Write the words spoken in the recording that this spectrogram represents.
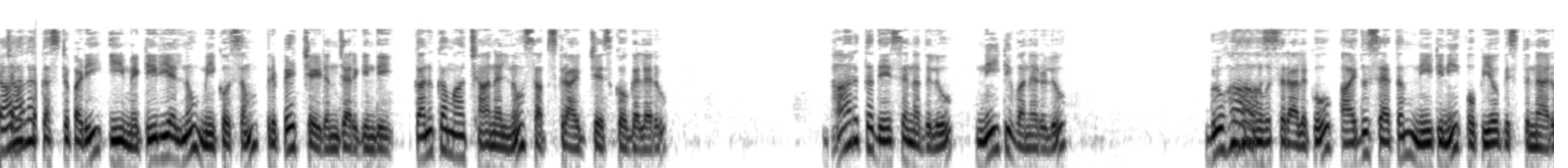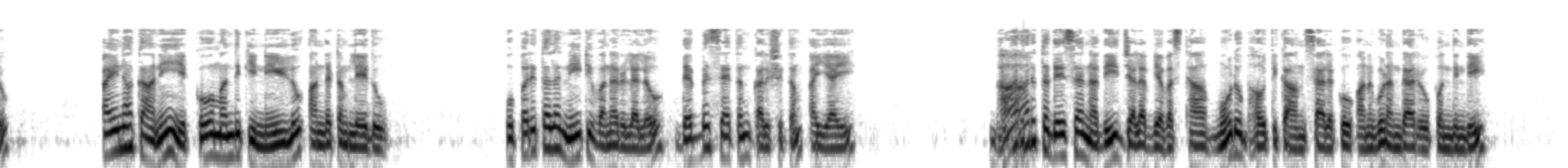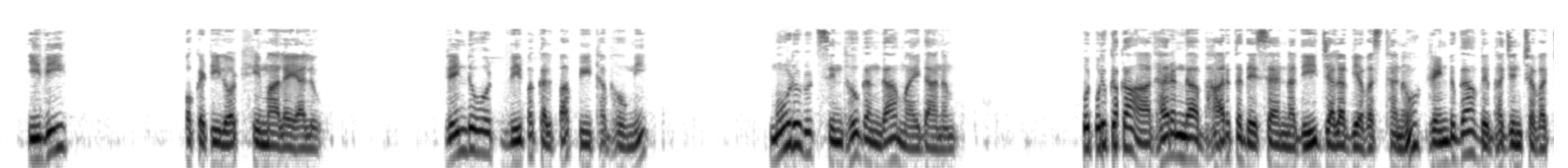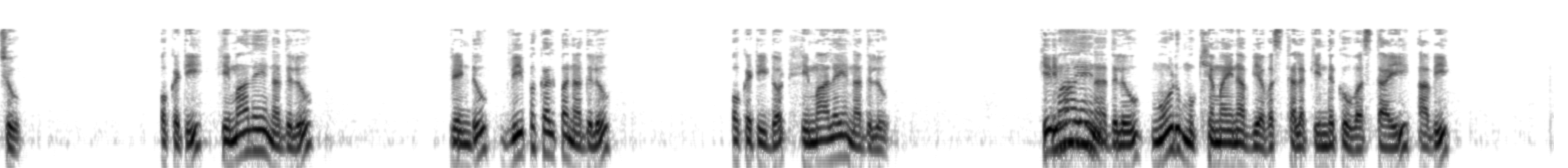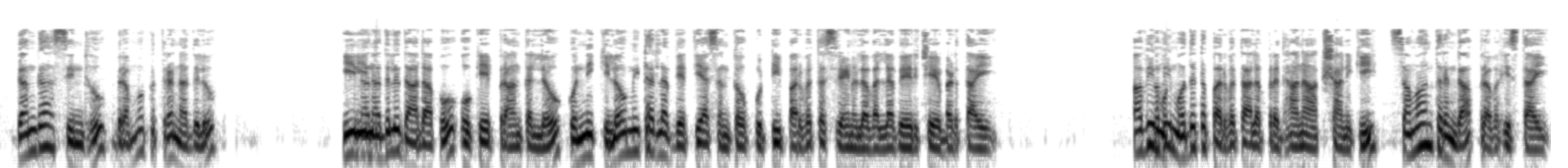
చాలా కష్టపడి ఈ మెటీరియల్ను మీకోసం ప్రిపేర్ చేయడం జరిగింది. కనుక మా ఛానల్ను సబ్స్క్రైబ్ చేసుకోగలరు. భారతదేశ నదులు నీటి వనరులు. గృహ అవసరాలకు ఐదు శాతం నీటిని ఉపయోగిస్తున్నారు. అయినా కానీ ఎక్కువ మందికి నీళ్ళు అందటం లేదు. ఉపరితల నీటి వనరులలో డెబ్బై శాతం కలుషితం అయ్యాయి. భారతదేశ నదీ జల వ్యవస్థ మూడు భౌతిక అంశాలకు అనుగుణంగా రూపొందింది. ఇవి ఒకటి లోట్ హిమాలయాలు రెండు ఓట్ ద్వీపకల్ప పీఠభూమి మూడు రుట్ సింధు గంగా మైదానం. పుట్టుక ఆధారంగా భారతదేశ నదీ జల వ్యవస్థను రెండుగా విభజించవచ్చు. ఒకటి హిమాలయ నదులు రెండు ద్వీపకల్ప నదులు ఒకటి డొట్ హిమాలయ నదులు. హిమాలయ నదులు మూడు ముఖ్యమైన వ్యవస్థల కిందకు వస్తాయి. అవి గంగా సింధు బ్రహ్మపుత్ర నదులు. ఈ నదులు దాదాపు ఒకే ప్రాంతంలో కొన్ని కిలోమీటర్ల వ్యత్యాసంతో పుట్టి పర్వత శ్రేణుల వల్ల వేరు చేయబడతాయి. అవి మొదట పర్వతాల ప్రధాన అక్షానికి సమాంతరంగా ప్రవహిస్తాయి.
